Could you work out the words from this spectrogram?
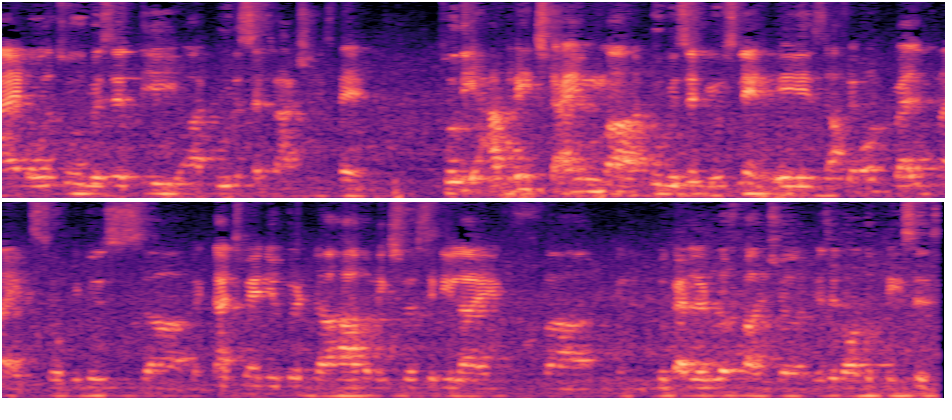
and also visit the uh, tourist attractions there. So the average time uh, to visit New Zealand is roughly about 12 nights. So because uh, like that's when you could have a mixture of city life, you can look at a little of culture, visit all the places.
